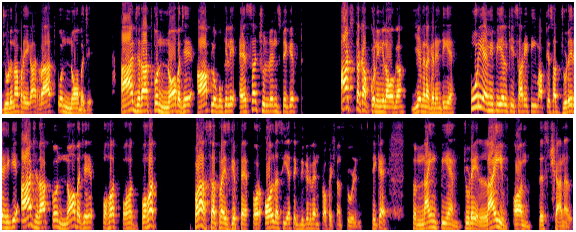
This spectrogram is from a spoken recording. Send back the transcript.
जुड़ना पड़ेगा रात को नौ बजे। आज रात को नौ बजे आप लोगों के लिए ऐसा चिल्ड्रंस डे गिफ्ट आज तक आपको नहीं मिला होगा यह मेरा गारंटी है। पूरी एमईपीएल की सारी टीम आपके साथ जुड़े रहेगी। आज रात को नौ बजे बहुत बहुत बहुत बड़ा सरप्राइज़ गिफ्ट है for all the CS executive and professional students ठीक है? तो 9 PM today live on this channel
